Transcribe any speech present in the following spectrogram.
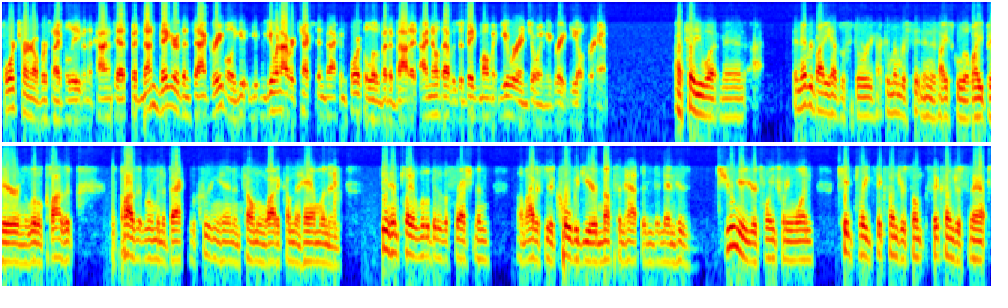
four turnovers, I believe, in the contest, but none bigger than Zach Griebel. You, you, you and I were texting back and forth a little bit about it. I know that was a big moment. You were enjoying a great deal for him. I tell you what, man, I, and everybody has a story. I can remember sitting in his high school at White Bear in the little closet, the closet room in the back, recruiting him and telling him why to come to Hamline, and seeing him play a little bit of the freshman. Um, obviously, the COVID year, nothing happened, and then his junior year, 2021, kid played 600 some 600 snaps.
